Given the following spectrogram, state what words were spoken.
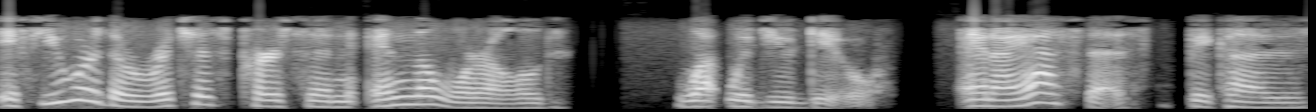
If you were the richest person in the world, what would you do? And I ask this because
